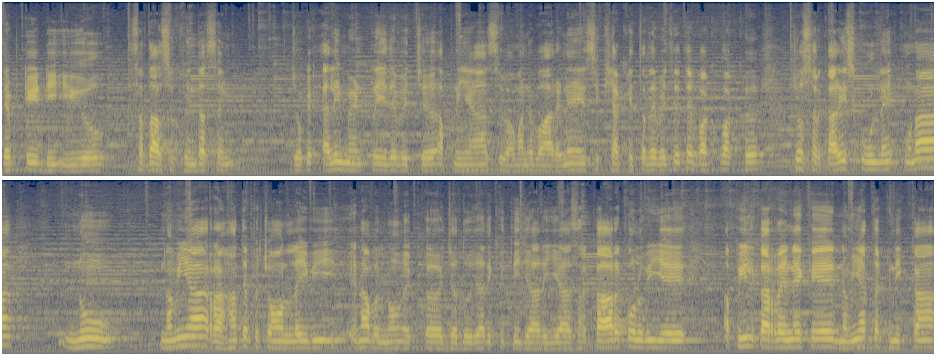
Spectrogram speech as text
ਡਿਪਟੀ ਡੀਈਓ ਸਰਦਾਰ ਸੁਖਵਿੰਦਰ ਸਿੰਘ, ਜੋ ਕਿ ਐਲੀਮੈਂਟਰੀ ਦੇ ਵਿੱਚ ਆਪਣੀਆਂ ਸੇਵਾਵਾਂ ਨਿਭਾ ਰਹੇ ਨੇ ਸਿੱਖਿਆ ਖੇਤਰ ਦੇ ਵਿੱਚ ਤੇ ਵੱਖ-ਵੱਖ ਜੋ ਸਰਕਾਰੀ ਸਕੂਲ ਨੇ, ਉਹਨਾਂ ਨੂੰ ਨਵੀਆਂ ਰਾਹਾਂ ਤੇ ਪਹੁੰਚਾਉਣ ਲਈ ਵੀ ਇਹਨਾਂ ਵੱਲੋਂ ਇੱਕ ਜਦੋਜਹਿਦ ਕੀਤੀ ਜਾ ਰਹੀ ਆ। ਸਰਕਾਰ ਕੋਲ ਵੀ ਇਹ ਅਪੀਲ ਕਰ ਰਹੇ ਨੇ ਕਿ ਨਵੀਆਂ ਤਕਨੀਕਾਂ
